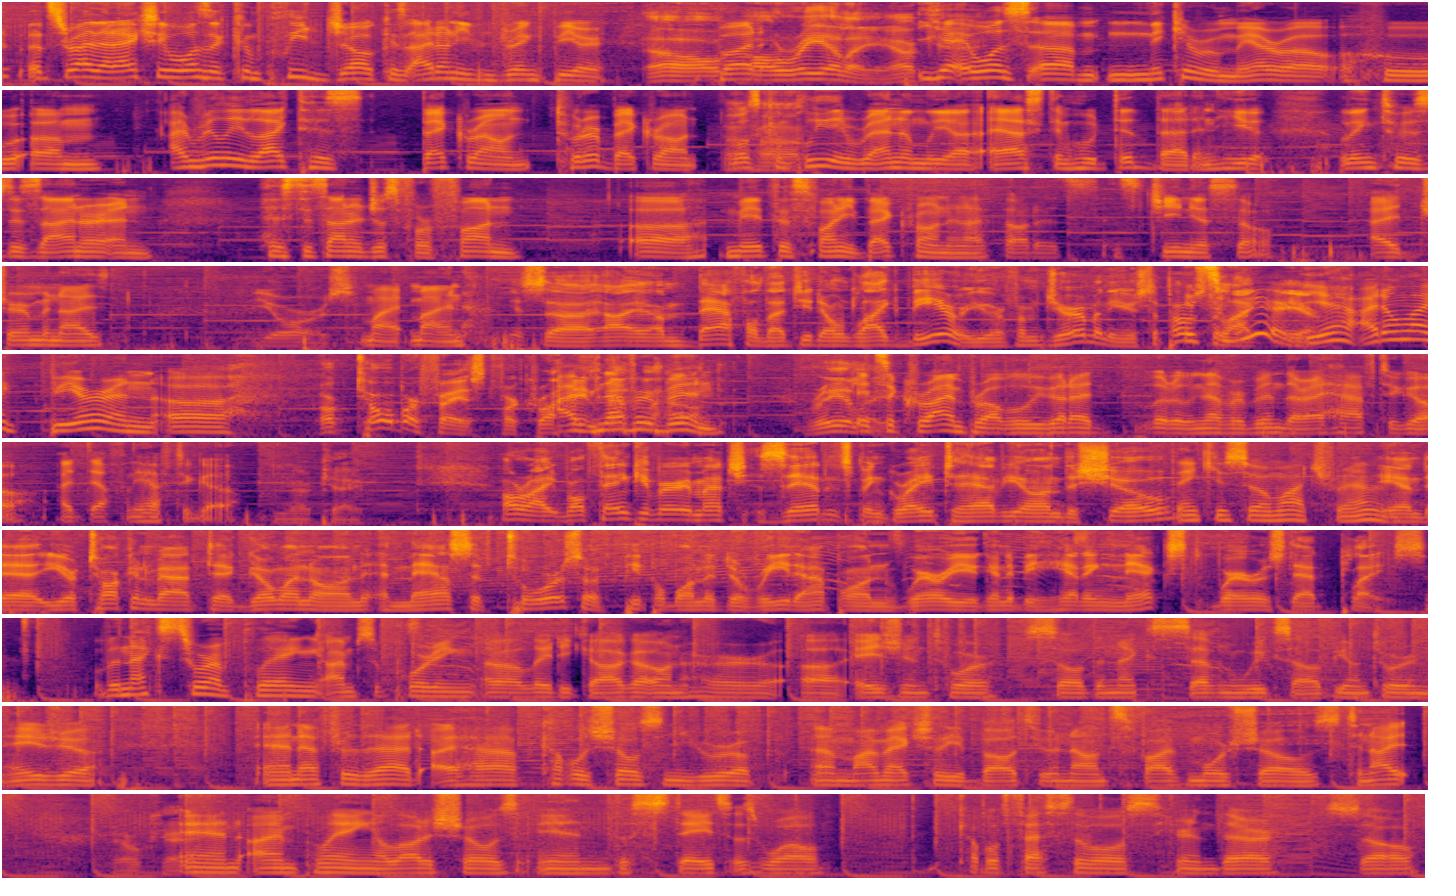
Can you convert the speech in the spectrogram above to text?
That's right. That actually was a complete joke because I don't even drink beer. Oh, but oh, really? Okay. Yeah, it was um, Nicky Romero who um, I really liked his background, Twitter background. It was Uh-huh. completely randomly. I asked him who did that, and he linked to his designer, and his designer just for fun uh, made this funny background, and I thought it's it's genius. So I Germanized yours. my mine. Yes, uh, I am baffled that you don't like beer. You're from Germany. You're supposed It's to like weird. beer. Yeah, I don't like beer, and uh, Oktoberfest for crying I've out never loud. been. Really? It's a crime probably, but I've literally never been there. I have to go. I definitely have to go. okay. All right. Well, thank you very much, Zedd. It's been great to have you on the show. Thank you so much for having me. And uh, you're talking about uh, going on a massive tour. So if people wanted to read up on where you're going to be heading next, where is that place? Well, the next tour I'm playing, I'm supporting uh, Lady Gaga on her uh, Asian tour. So the next seven weeks I'll be on tour in Asia. And after that, I have a couple of shows in Europe. Um, I'm actually about to announce five more shows tonight. Okay. And I'm playing a lot of shows in the States as well. A couple of festivals here and there. So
